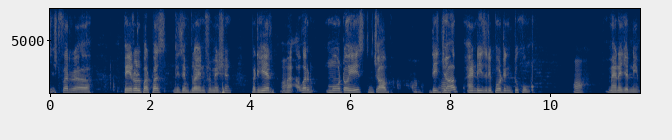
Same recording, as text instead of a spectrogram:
just for uh, payroll purpose, this employee information. But here my, our motto is job. This Mm. job and is reporting to whom? mm, Manager name.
